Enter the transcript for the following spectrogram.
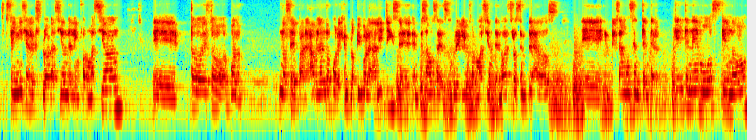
se inicia la exploración de la información. Eh, todo esto, bueno, no sé, para, hablando por ejemplo People Analytics, eh, empezamos a descubrir la información de nuestros empleados, eh, empezamos a entender qué tenemos, qué no,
